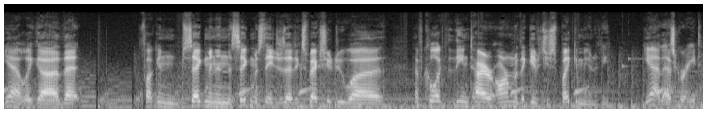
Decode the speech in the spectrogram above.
Yeah, like uh, that fucking segment in the Sigma stages that expects you to uh, have collected the entire armor that gives you spike immunity. Yeah, that's great.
